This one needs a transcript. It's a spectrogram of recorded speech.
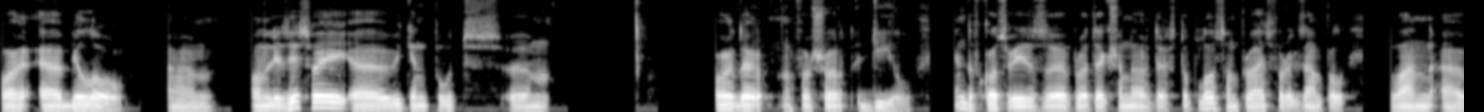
or uh, below. Um, only this way uh, we can put um, order for short deal. And of course, with uh, protection order stop loss on price, for example, one uh,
